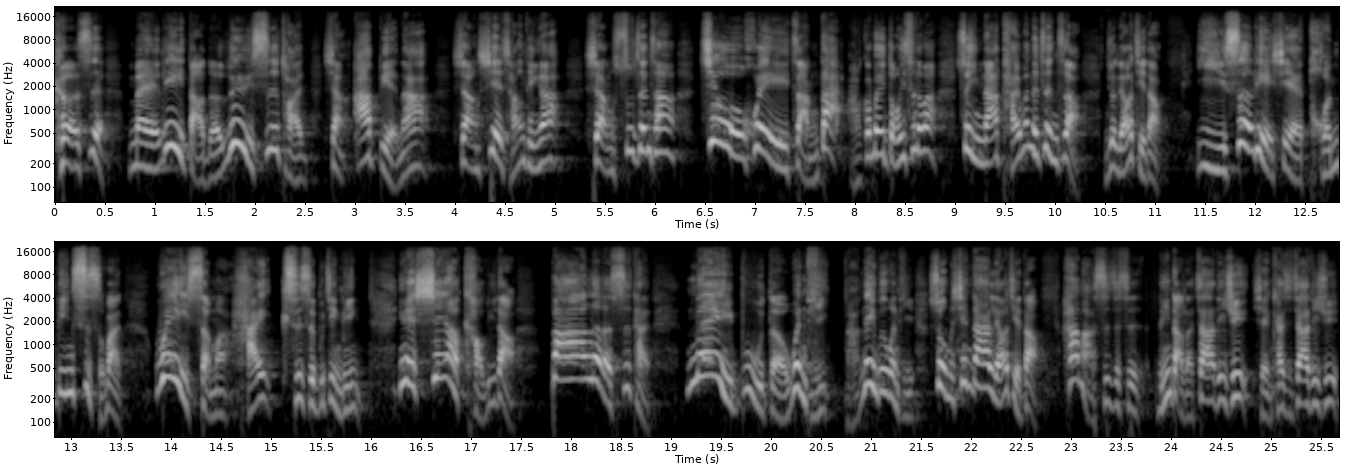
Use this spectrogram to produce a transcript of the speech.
可是美丽岛的律师团，像阿扁啊，像谢长廷啊，像苏贞昌，就会长大啊。各位懂意思了吗？所以你拿台湾的政治啊，你就了解到，以色列现在屯兵四十万，为什么还迟迟不进兵？因为先要考虑到巴勒斯坦内部的问题啊，内部的问题。所以，我们先大家了解到，哈马斯这是领导的加沙地区，现在开始加沙地区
